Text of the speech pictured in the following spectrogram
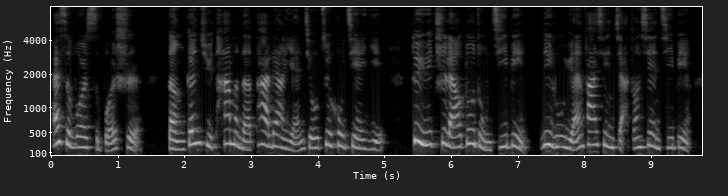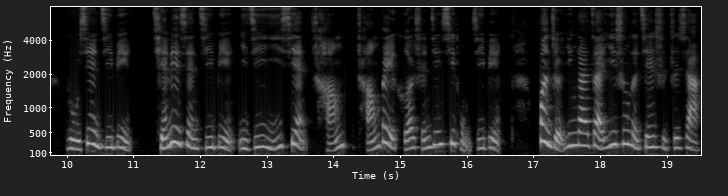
s v o r s 博士等根据他们的大量研究，最后建议，对于治疗多种疾病，例如原发性甲状腺疾病、乳腺疾病、前列腺疾病以及胰腺、肠肠胃和神经系统疾病，患者应该在医生的监视之下，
